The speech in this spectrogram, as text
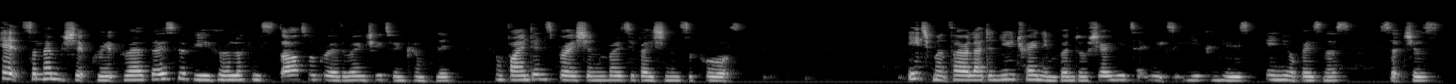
It's a membership group where those of you who are looking to start or grow their own tutoring company can find inspiration, motivation and support. Each month I will add a new training bundle showing you techniques that you can use in your business such as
